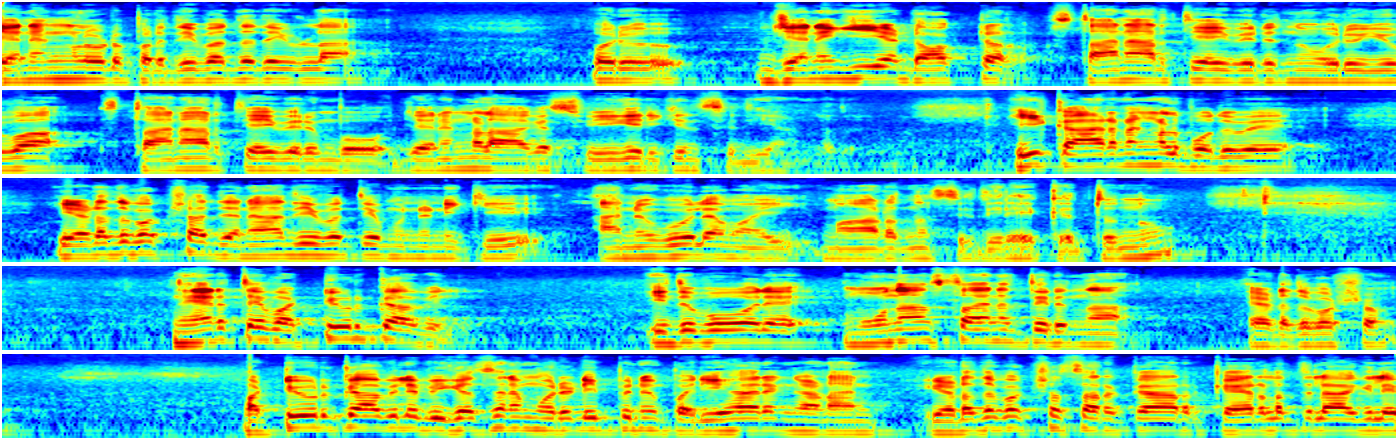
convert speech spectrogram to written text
ജനങ്ങളോട് പ്രതിബദ്ധതയുള്ള ഒരു ജനകീയ ഡോക്ടർ സ്ഥാനാർത്ഥിയായി വരുന്നു ഒരു യുവ സ്ഥാനാർത്ഥിയായി വരുമ്പോൾ ജനങ്ങളാകെ സ്വീകരിക്കുന്ന സ്ഥിതിയാണുള്ളത്. ഈ കാരണങ്ങൾ പൊതുവെ ഇടതുപക്ഷ ജനാധിപത്യ മുന്നണിക്ക് അനുകൂലമായി മാറുന്ന സ്ഥിതിയിലേക്ക് എത്തുന്നു നേരത്തെ വട്ടിയൂർക്കാവിൽ ഇതുപോലെ മൂന്നാം സ്ഥാനത്തിരുന്ന ഇടതുപക്ഷം വട്ടിയൂർക്കാവിലെ വികസന മുരടിപ്പിന് പരിഹാരം കാണാൻ ഇടതുപക്ഷ സർക്കാർ കേരളത്തിലാകിലെ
